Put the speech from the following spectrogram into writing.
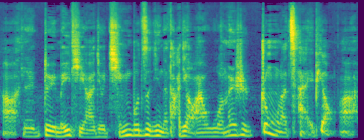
啊。对媒体啊，就情不自禁的大叫啊，我们是中了彩票啊！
